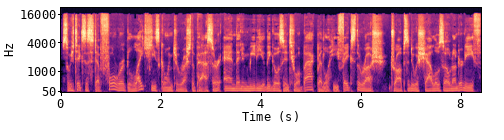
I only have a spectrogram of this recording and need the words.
So he takes a step forward like he's going to rush the passer and then immediately goes into a backpedal. He fakes the rush, drops into a shallow zone underneath,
